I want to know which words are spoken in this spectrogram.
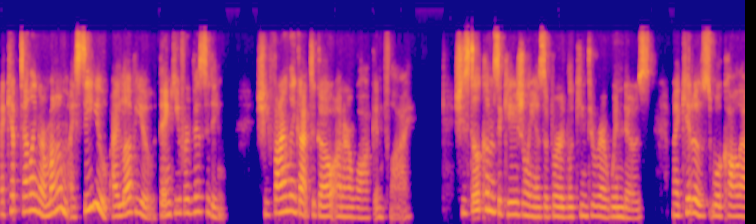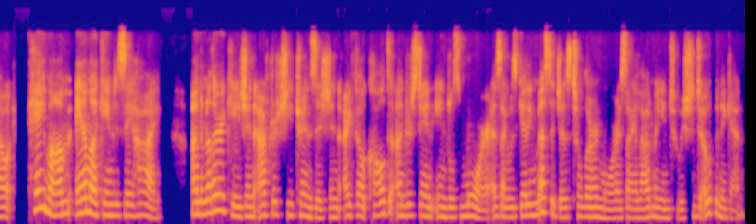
I kept telling her, Mom, I see you. I love you. Thank you for visiting. She finally got to go on our walk and fly. She still comes occasionally as a bird looking through our windows. My kiddos will call out, Hey, mom, Emma came to say hi. On another occasion, after she transitioned, I felt called to understand angels more as I was getting messages to learn more as I allowed my intuition to open again.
